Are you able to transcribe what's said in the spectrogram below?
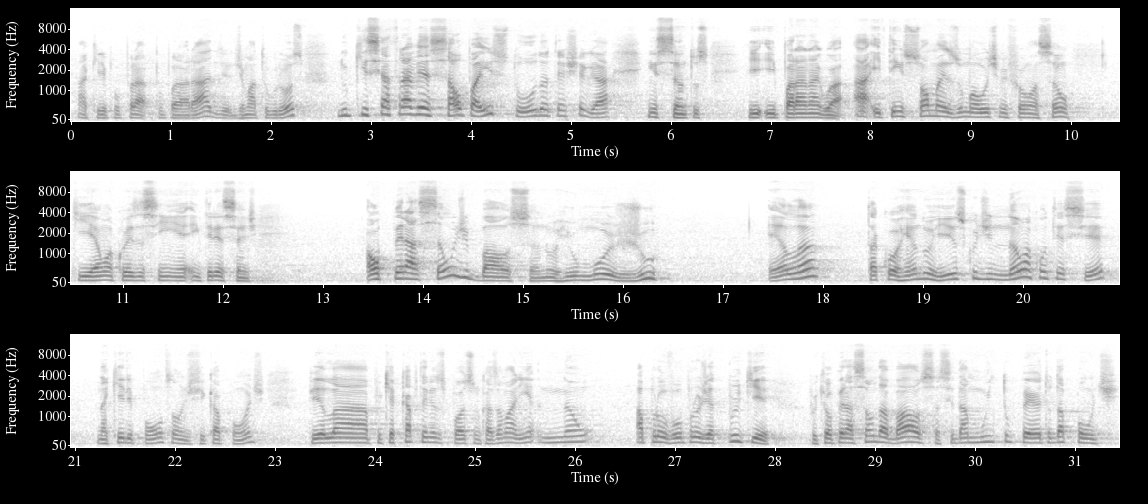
aqui para o Pará, de, de, Mato Grosso, do que se atravessar o país todo até chegar em Santos e, e Paranaguá. Ah, e tem só mais uma última informação que é uma coisa assim é interessante. A operação de balsa no rio Moju, ela está correndo o risco de não acontecer naquele ponto onde fica a ponte, pela, porque a Capitania dos Portos, no caso a Marinha, não aprovou o projeto. Por quê? Porque a operação da balsa se dá muito perto da ponte.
